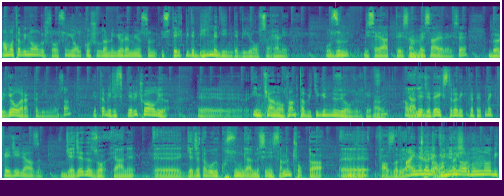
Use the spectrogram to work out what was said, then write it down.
Ama tabii ne olursa olsun yol koşullarını göremiyorsun. Üstelik bir de bilmediğinde bir yolsa yani uzun bir seyahatteysen vesaire ise bölge olarak da bilmiyorsan e tabii riskleri çoğalıyor. Ee, imkanı olan tabii ki gündüz yolculuk etsin. Evet. Ama Yani- gece de ekstra dikkat etmek feci lazım. Gece de zor yani e, gece tabi uykusunun gelmesi insanın çok daha e, fazla bir Aynen çok öyle. avantaj. Günün yorgunluğu bir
